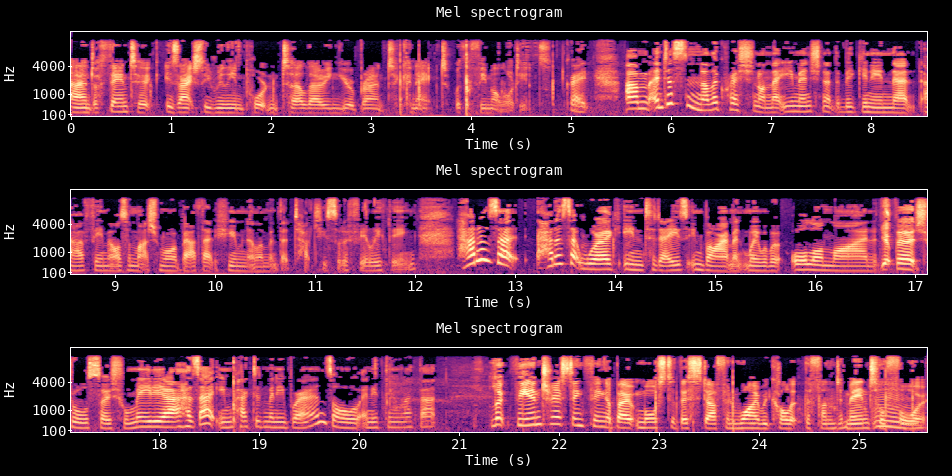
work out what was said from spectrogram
and authentic is actually really important to allowing your brand to connect with a female audience Great. Um, and just another question on that. You mentioned at the beginning that uh, females are much more about that human element, that touchy sort of feely thing. How does that How does that work in today's environment where we're all online? It's Yep. virtual, social media. Has that impacted many brands or anything like that? Look, the interesting thing about most of this stuff and why we call it the fundamental Mm. four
